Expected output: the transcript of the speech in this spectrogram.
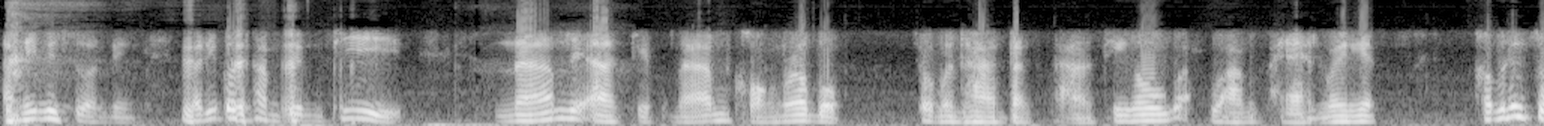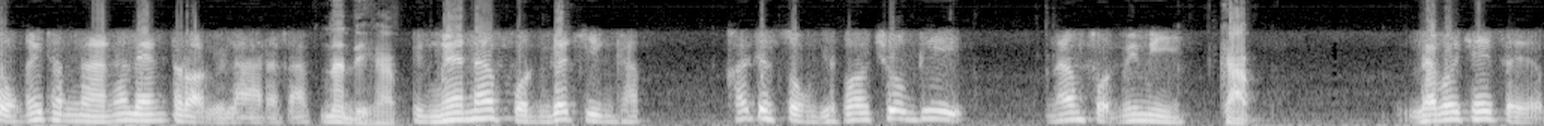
อันนี้เป็นส่วนหนึ่งตอนนี้พอทำเต็มที่น้ำในอ่างเก็บน้ำของระบบชมทานต่างๆ ที่เขาวางแผนไว้เนี่ยเขาไม่ได้ส่งให้ทำงานหน้าแรงตลอดเวลานะครับ นั่นดีครับ ถึงแม้หน้าฝนก็จริงครับเขาจะส่งเฉพาะช่วงที่น้ำฝนไม่มีครับ แล้วก็ใช้เสริม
